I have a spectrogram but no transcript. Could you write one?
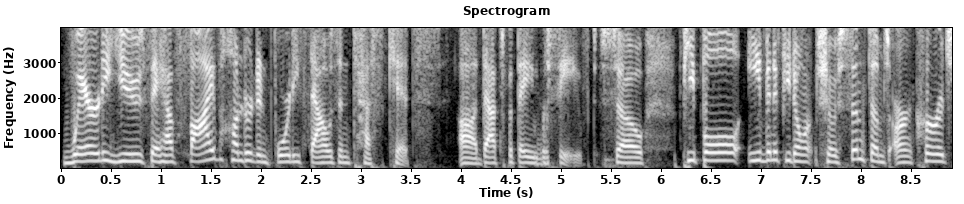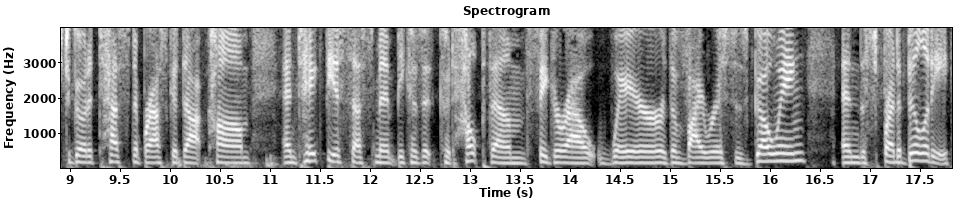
where to use. They have 540,000 test kits. Uh, that's what they received. So people, even if you don't show symptoms, are encouraged to go to testnebraska.com and take the assessment because it could help them figure out where the virus is going and the spreadability.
